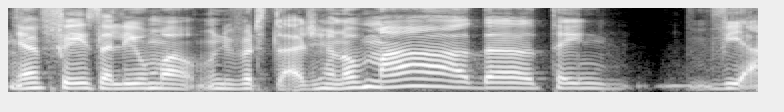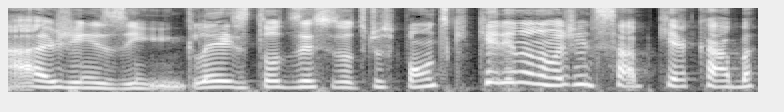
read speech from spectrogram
né, fez ali uma universidade renomada, tem viagens em inglês e todos esses outros pontos que querendo ou não a gente sabe que acaba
